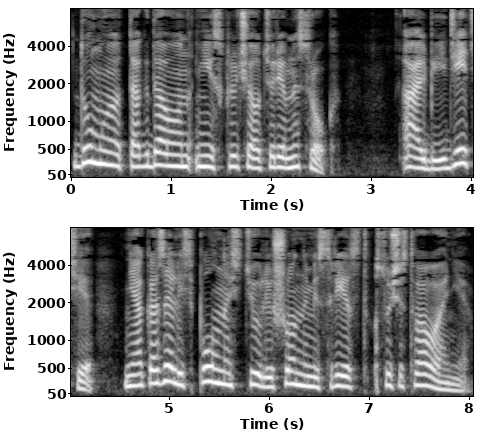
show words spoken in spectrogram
думаю, тогда он не исключал тюремный срок. Альби и дети не оказались полностью лишенными средств существования.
